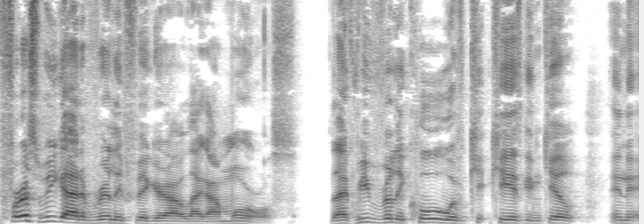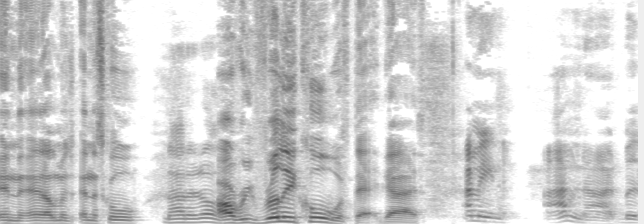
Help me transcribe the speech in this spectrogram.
First, we got to really figure out like our morals. Like, we really cool with ki- kids getting killed in the in the element in the school. Not at all. Are we really cool with that, guys? I mean, I'm not, but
